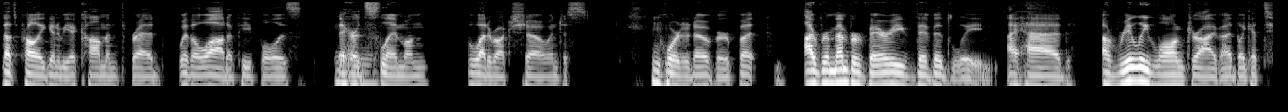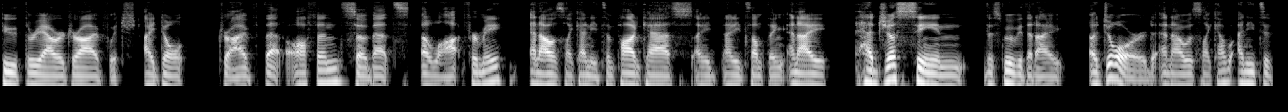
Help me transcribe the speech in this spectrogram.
that's probably going to be a common thread with a lot of people is they heard Mhm. Slim on the Letterboxd show and just poured it over. But I remember very vividly, I had a really long drive. I had like a two, three hour drive, which I don't drive that often. So that's a lot for me. And I was like, I need some podcasts. I need, I need something. And I had just seen this movie that I adored and i was like i, I need to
